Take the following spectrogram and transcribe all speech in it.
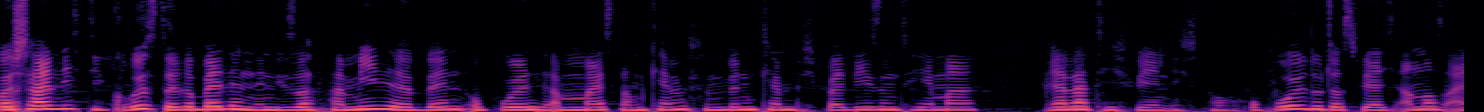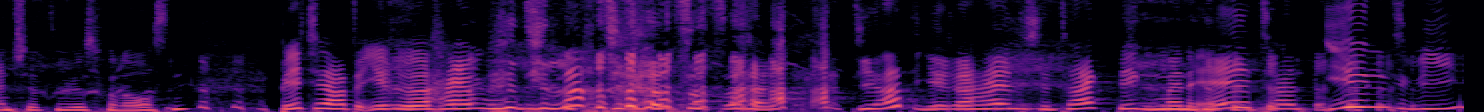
wahrscheinlich die größte Rebellin in dieser Familie bin, obwohl ich am meisten am Kämpfen bin, kämpfe ich bei diesem Thema relativ wenig noch. Obwohl du das vielleicht anders einschätzen wirst von außen. Bethel hatte ihre heimliche, die lacht die ganze Zeit. Die hat ihre heimliche Taktik, meine Eltern irgendwie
